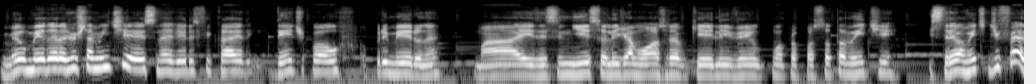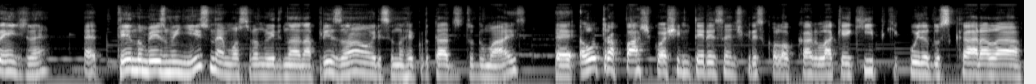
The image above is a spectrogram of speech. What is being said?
Meu medo era justamente esse, né? De eles ficarem idêntico ao, primeiro, né? Mas esse início ali já mostra que ele veio com uma proposta totalmente, extremamente diferente, né? É, tendo o mesmo início, né? Mostrando ele na, na prisão, eles sendo recrutados e tudo mais. É, outra parte que eu achei interessante que eles colocaram lá, que a equipe que cuida dos caras lá,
